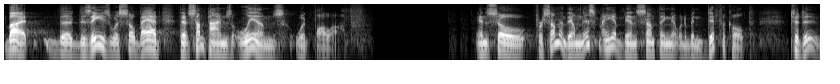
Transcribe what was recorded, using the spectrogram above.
But the disease was so bad that sometimes limbs would fall off. And so, for some of them, this may have been something that would have been difficult to do.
